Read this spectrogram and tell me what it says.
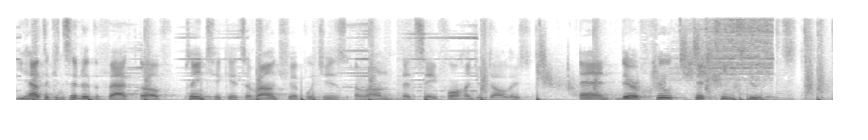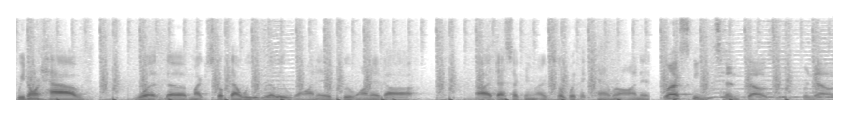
You have to consider the fact of plane tickets, a round trip, which is around, let's say, $400. And there are 15 students. We don't have what the microscope that we really wanted. We wanted a, a dissecting microscope with a camera on it. We're asking 10,000 for now.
